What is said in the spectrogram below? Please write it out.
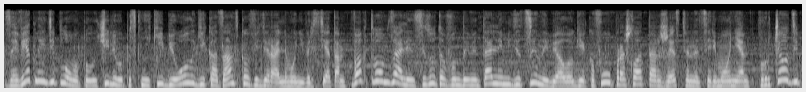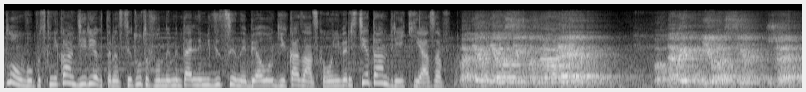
Заветные дипломы получили выпускники биологии Казанского федерального университета. В актовом зале Института фундаментальной медицины и биологии КФУ прошла торжественная церемония. Вручал диплом выпускникам директор Института фундаментальной медицины и биологии Казанского университета Андрей Киясов. Во-первых, я вас всех поздравляю. Во-вторых, мне вас всех жаль.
